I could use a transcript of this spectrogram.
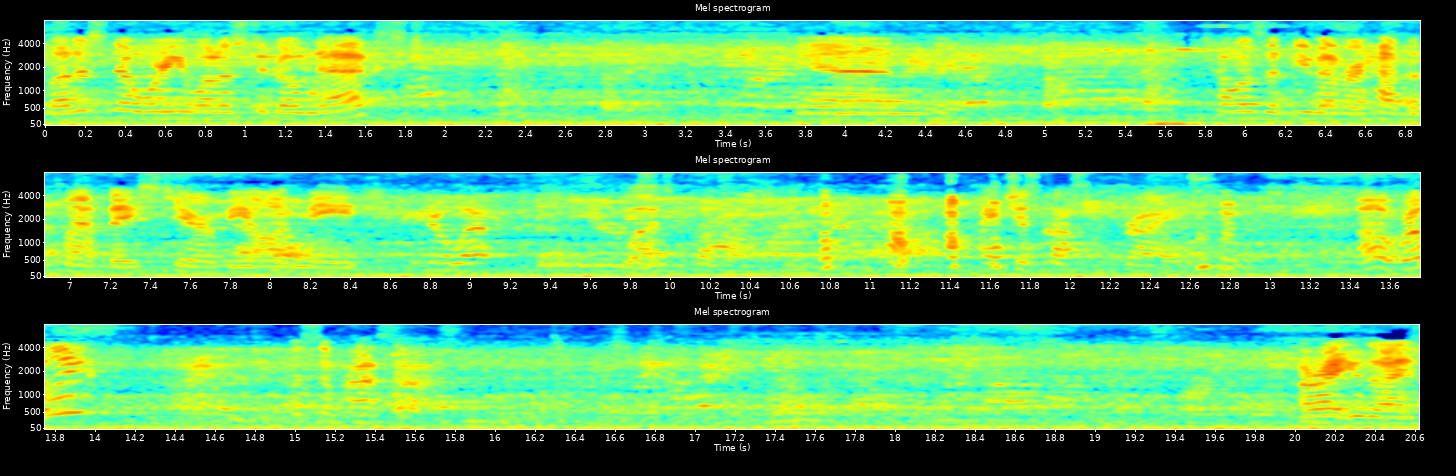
let us know where you want us to go next. And tell us if you've ever had the plant-based here, Beyond Meat. You know what? What? I just got some fries oh, really? with some hot sauce. All right, you guys.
